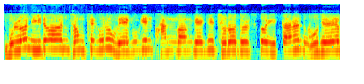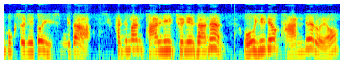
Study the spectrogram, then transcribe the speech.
물론 이런 정책으로 외국인 관광객이 줄어들 수도 있다는 우려의 목소리도 있습니다. 하지만 발리 주지사는 오히려 반대로요.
